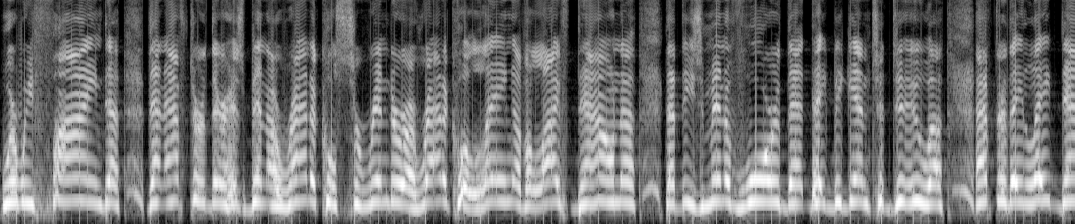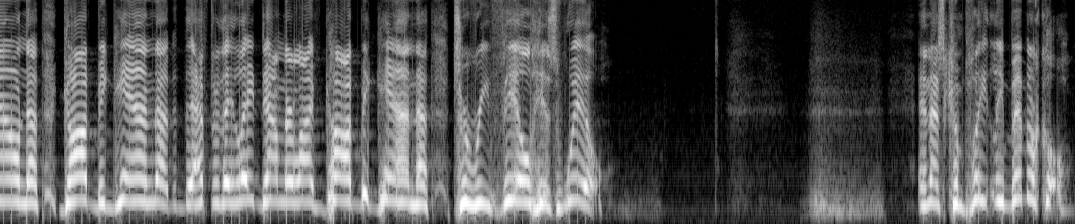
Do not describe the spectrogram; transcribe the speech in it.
where we find that after there has been a radical surrender, a radical laying of a life down, that these men of war that they began to do uh, after they laid down, uh, God began, uh, after they laid down their life, God began to reveal His will. And that's completely biblical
